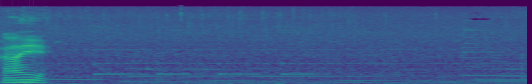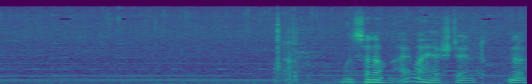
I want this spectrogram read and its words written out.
Drei. Muss da noch einen Eimer herstellen, Trockner.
